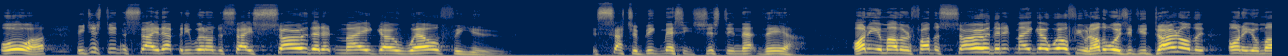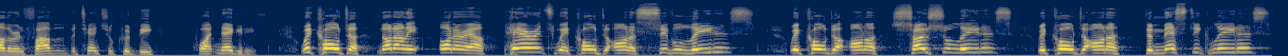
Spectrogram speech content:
awe. He just didn't say that, but he went on to say, so that it may go well for you. There's such a big message just in that there. Honor your mother and father so that it may go well for you. In other words, if you don't honor your mother and father, the potential could be quite negative. We're called to not only honor our parents, we're called to honor civil leaders, we're called to honor social leaders, we're called to honor domestic leaders,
